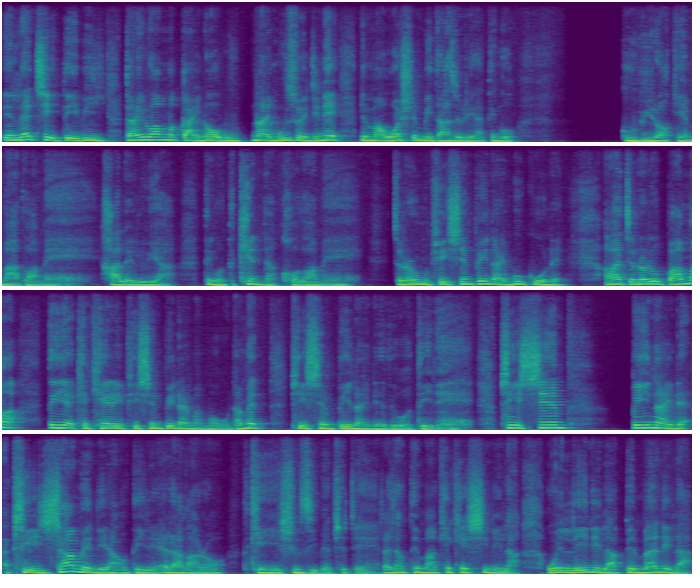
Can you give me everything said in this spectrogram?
သင်လက်ချေတည်ပြီးဒိုင်းလွှားမကင်တော့ဘူးနိုင်မှုဆိုရင်ဒီနေ့မြန်မာ worship မိသားစုတွေကသင်ကိုကူပြီးတော့ကင်မသွားမယ်ဟာလေလုယာသင်ကိုသခင်တန်ခေါ်သွားမယ်ကျွန်တော်တို့မဖြည့်ရှင်းပေးနိုင်မှုကိုနဲ့အာကျွန်တော်တို့ဘာမှတင်းရဲ့ခက်ခဲတွေဖြည့်ရှင်းပေးနိုင်မှာမဟုတ်ဘူးဒါပေမဲ့ဖြည့်ရှင်းပေးနိုင်တဲ့သူကိုသိတယ်ဖြည့်ရှင်း ပေးနိုင်တဲ့အဖြေရမယ့်နေရာကိုသိတယ်အဲ့ဒါကတော့သခင်ယေရှုစီပဲဖြစ်တယ်ဒါကြောင့်သင်မှာခက်ခဲရှိနေလားဝင်လေးနေလားပင်ပန်းနေလား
